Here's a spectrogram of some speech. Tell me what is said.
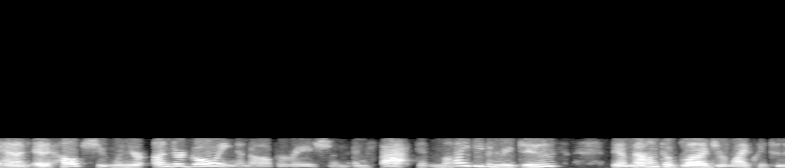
and it helps you when you're undergoing an operation. In fact, it might even reduce the amount of blood you're likely to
